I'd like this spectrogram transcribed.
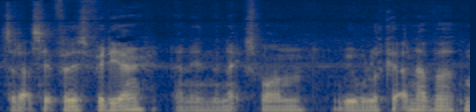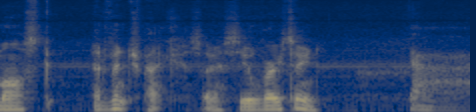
So that's it for this video. And in the next one we will look at another M.A.S.K. adventure pack. So see you all very soon. Yeah.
